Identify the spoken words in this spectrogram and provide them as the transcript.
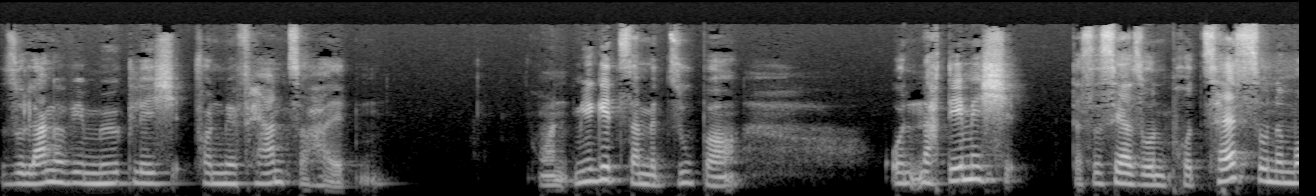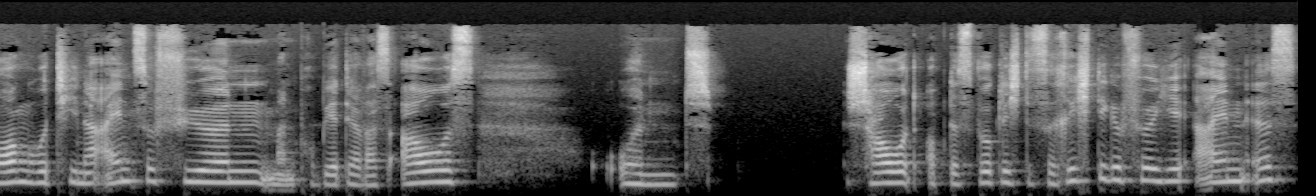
so lange wie möglich von mir fernzuhalten. Und mir geht es damit super. Und nachdem ich, das ist ja so ein Prozess, so eine Morgenroutine einzuführen, man probiert ja was aus und schaut, ob das wirklich das Richtige für einen ist.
